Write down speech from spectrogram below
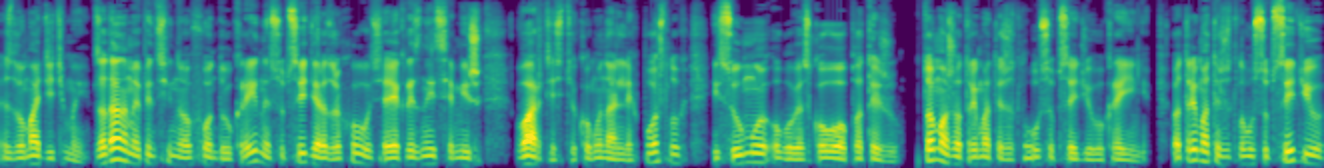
з двома дітьми. За даними Пенсійного фонду України, субсидія розраховується як різниця між вартістю комунальних послуг і сумою обов'язкового платежу. Хто може отримати житлову субсидію в Україні? Отримати житлову субсидію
